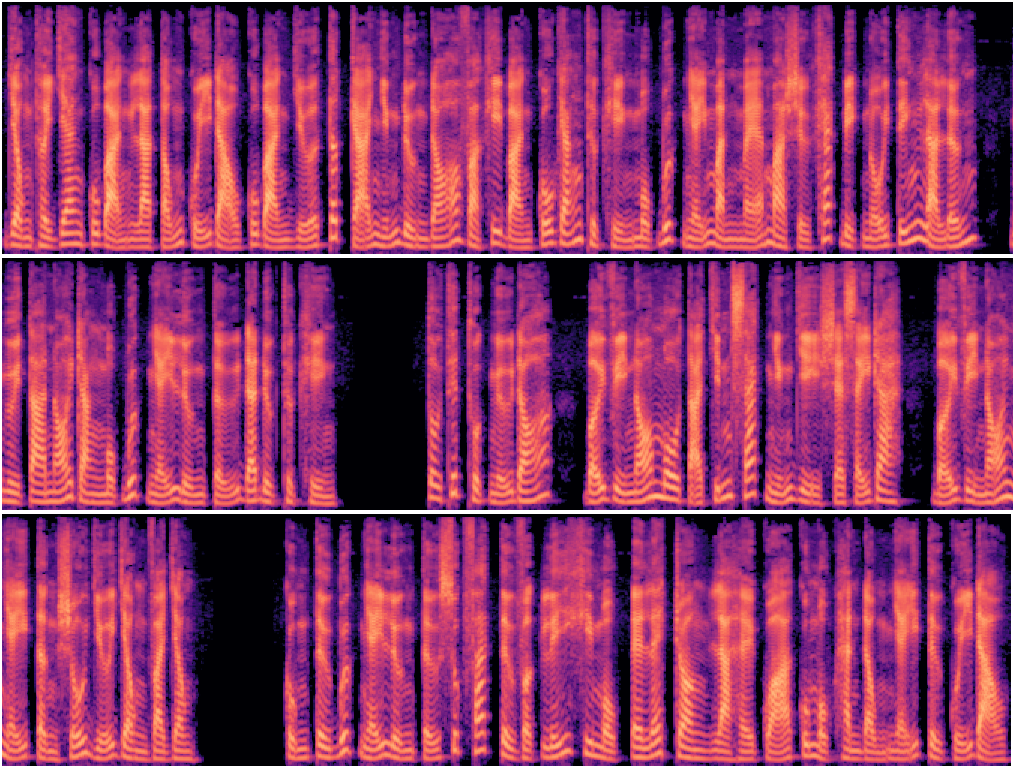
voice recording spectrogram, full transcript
dòng thời gian của bạn là tổng quỹ đạo của bạn giữa tất cả những đường đó và khi bạn cố gắng thực hiện một bước nhảy mạnh mẽ mà sự khác biệt nổi tiếng là lớn, người ta nói rằng một bước nhảy lượng tử đã được thực hiện. Tôi thích thuật ngữ đó, bởi vì nó mô tả chính xác những gì sẽ xảy ra, bởi vì nó nhảy tần số giữa dòng và dòng. Cụm từ bước nhảy lượng tử xuất phát từ vật lý khi một electron là hệ quả của một hành động nhảy từ quỹ đạo,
